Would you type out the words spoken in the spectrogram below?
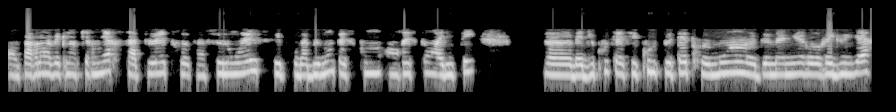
en parlant avec l'infirmière, ça peut être, enfin selon elle, c'est probablement parce qu'en restant alité, euh, bah, du coup ça s'écoule peut-être moins de manière régulière.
